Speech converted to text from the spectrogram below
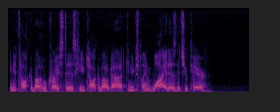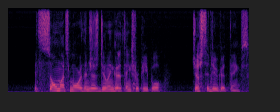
can you talk about who Christ is? Can you talk about God? Can you explain why it is that you care? It's so much more than just doing good things for people, just to do good things.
